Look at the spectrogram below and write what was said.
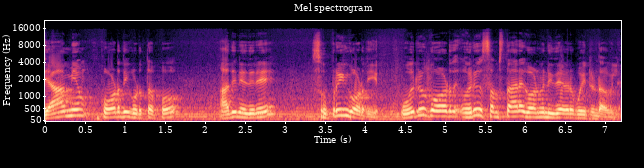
ജാമ്യം കോടതി കൊടുത്തപ്പോൾ അതിനെതിരെ സുപ്രീം കോടതിയിൽ ഒരു കോടതി ഒരു സംസ്ഥാന ഗവൺമെന്റ് ഇതേവരെ പോയിട്ടുണ്ടാവില്ല.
